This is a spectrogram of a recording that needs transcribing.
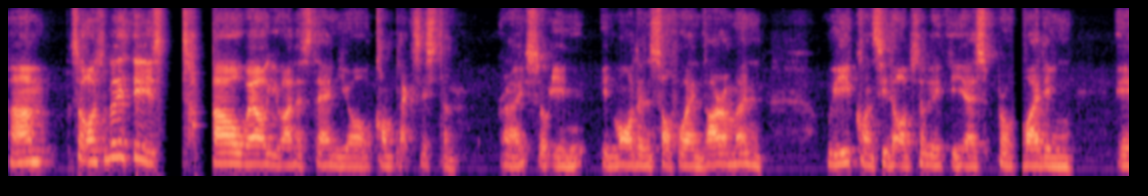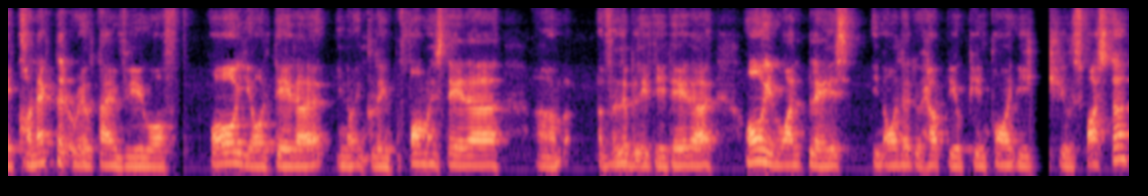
Um, so observability is how well you understand your complex system, right? So in, in modern software environment, we consider observability as providing a connected real-time view of all your data, you know, including performance data, um, availability data, all in one place in order to help you pinpoint issues faster.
